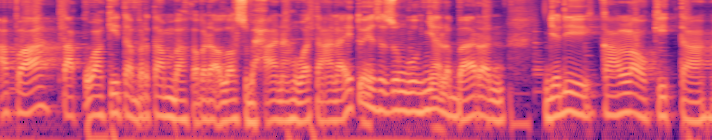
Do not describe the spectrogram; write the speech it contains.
apa? Takwa kita bertambah kepada Allah Subhanahu wa taala. Itu yang sesungguhnya lebaran. Jadi kalau kita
